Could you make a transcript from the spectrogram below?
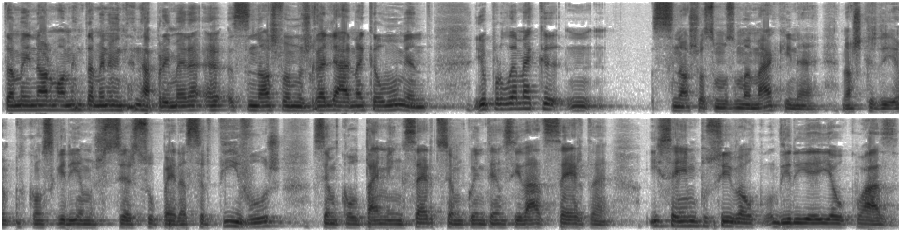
Também normalmente também não entende à primeira uh, se nós formos ralhar naquele momento. E o problema é que se nós fôssemos uma máquina, nós conseguiríamos ser super assertivos, sempre com o timing certo, sempre com a intensidade certa. Isso é impossível, diria eu, quase.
